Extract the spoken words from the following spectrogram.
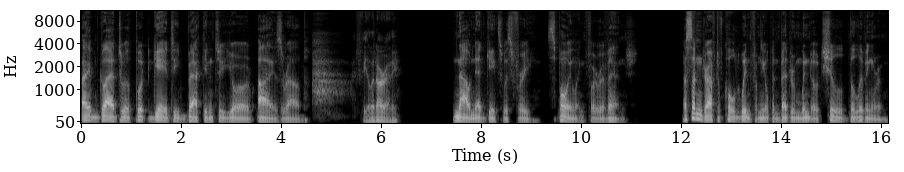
I'm glad to have put gaiety back into your eyes, Rob. I feel it already. Now Ned Gates was free, spoiling for revenge. A sudden draft of cold wind from the open bedroom window chilled the living room.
